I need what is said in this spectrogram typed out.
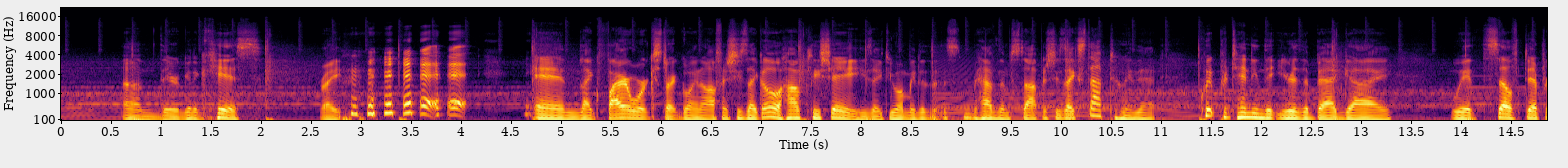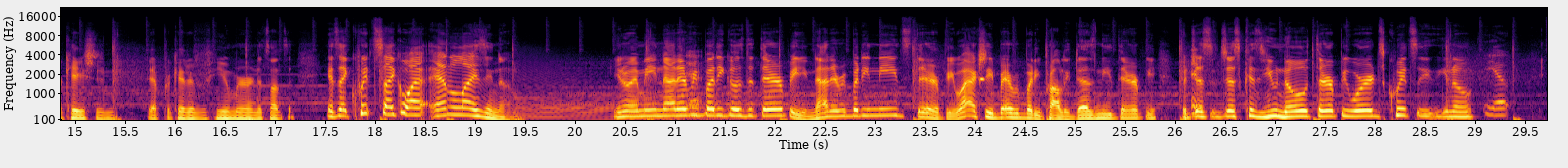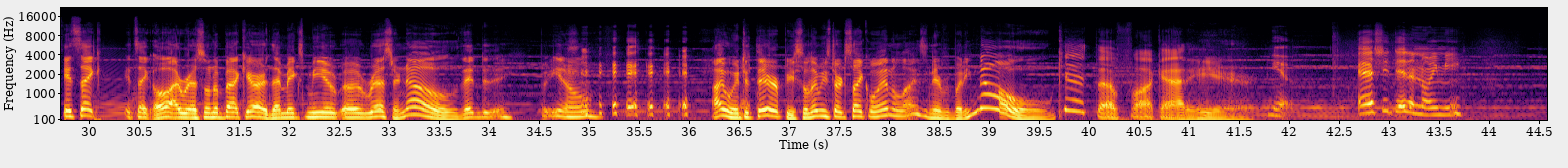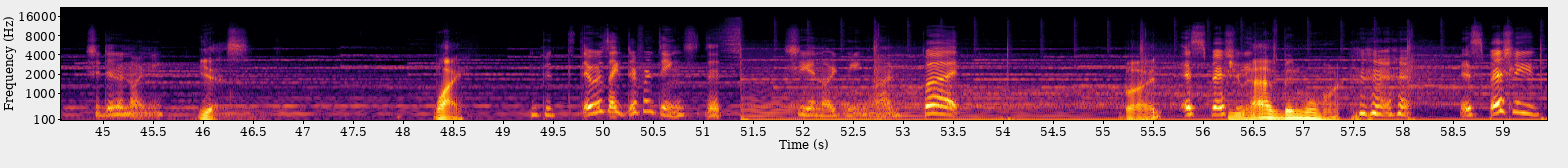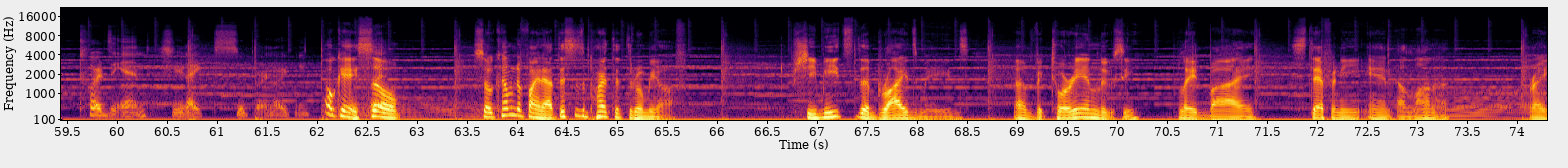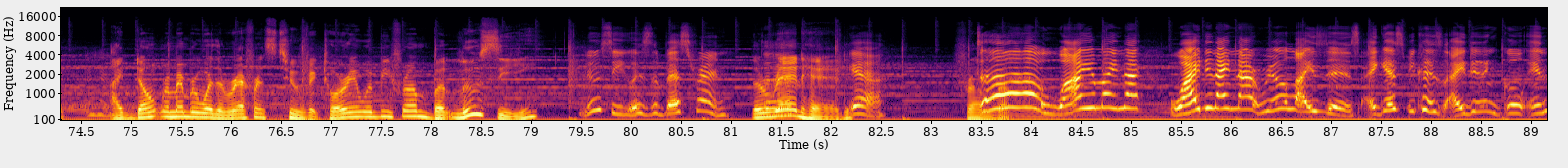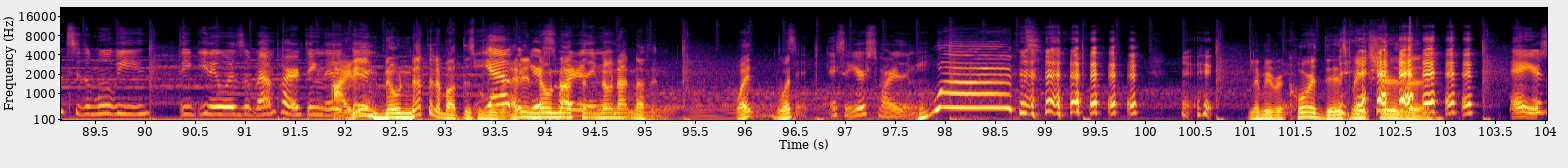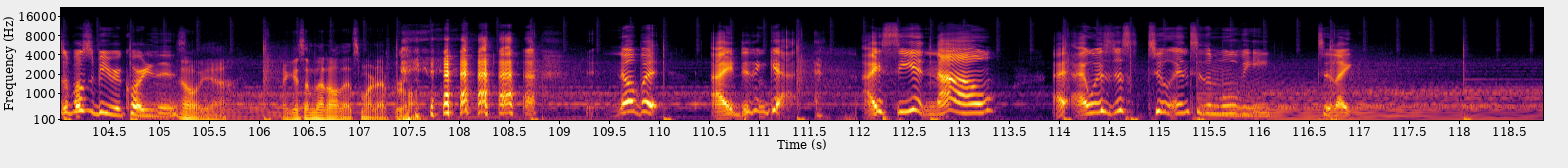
um, they're gonna kiss, right? and like fireworks start going off, and she's like, "Oh, how cliche." He's like, "Do you want me to th- have them stop?" And she's like, "Stop doing that. Quit pretending that you're the bad guy with self-deprecation, deprecative humor, and it's not. It's like quit psychoanalyzing them." You know what I mean? Not everybody goes to therapy. Not everybody needs therapy. Well, actually, everybody probably does need therapy. But just just because you know therapy words, quit. You know, yep. it's like it's like oh, I wrestle in the backyard. That makes me a, a wrestler. No, that uh, but you know, I went to therapy, so let me start psychoanalyzing everybody. No, get the fuck out of here. yeah. And she did annoy me. She did annoy me. Yes. Why? But there was like different things that she annoyed me on. But But especially you have been warned. especially towards the end, she like super annoyed me. Okay, so so come to find out, this is the part that threw me off. She meets the bridesmaids, uh, Victoria and Lucy, played by Stephanie and Alana, right? Mhm. I don't remember where the reference to Victoria would be from, but Lucy, Lucy was the best friend. the The- redhead Yeah. from Duh! Why am I not? Why did I not realize this? I guess because I didn't go into the movie thinking it was a vampire thing. That I it didn't know nothing about this movie. Yeah, I didn't you're know nothing. No, not nothing. What? What? I said you're smarter than me. What? Let me record this. Make sure the. hey, you're supposed to be recording this. Oh yeah. I guess I'm not all that smart after all. no, but I didn't get. I see it now. I, I was just too into the movie to like.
